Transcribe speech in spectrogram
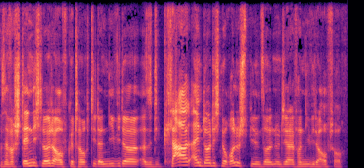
Es sind einfach ständig Leute aufgetaucht, die dann nie wieder, also die klar eindeutig eine Rolle spielen sollten und die dann einfach nie wieder auftauchen.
